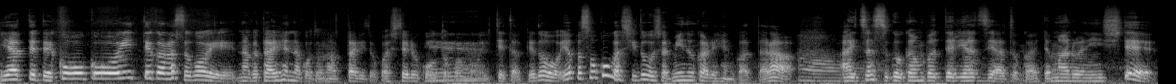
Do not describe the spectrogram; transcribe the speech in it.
やってて高校行ってからすごいなんか大変なことになったりとかしてる子とかもいてたけど、やっぱそこが指導者見抜かれへんかったら。あいつはすごい頑張ってるやつやとか言って丸にして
